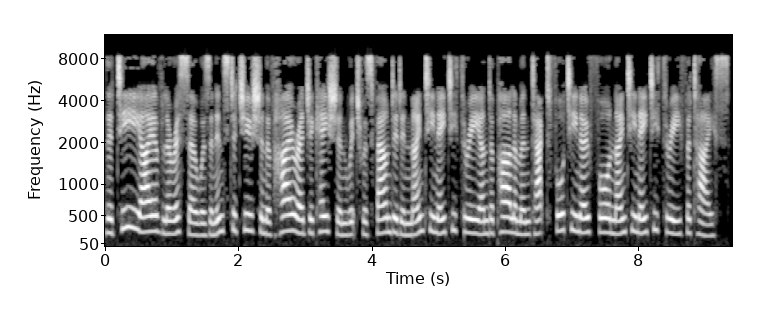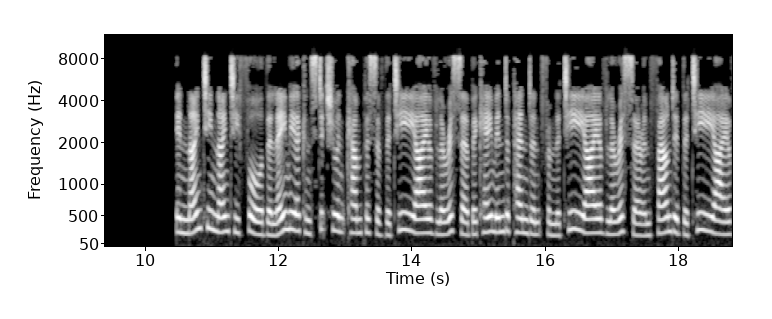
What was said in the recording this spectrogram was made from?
The TEI of Larissa was an institution of higher education which was founded in 1983 under Parliament Act 1404-1983 for Tice. In 1994 the Lamia constituent campus of the TEI of Larissa became independent from the TEI of Larissa and founded the TEI of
